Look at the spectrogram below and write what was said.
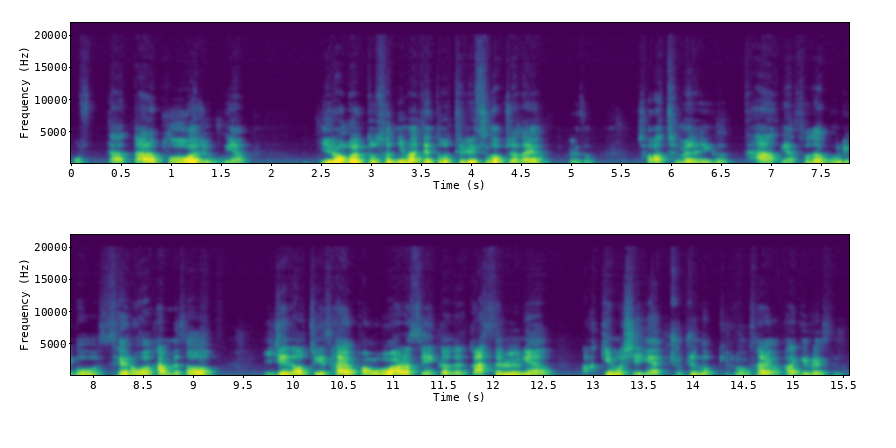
어, 다 따라 부어가지고 그냥 이런 걸 또 손님한테 또 드릴 수가 없잖아요. 그래서 저 같으면 이거 다 그냥 쏟아부리고 새로 하면서 이제는 어떻게 사용 방법을 알았으니까는 가스를 그냥 아낌없이 그냥 쭉쭉 넣기로 사용하기로 했습니다.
